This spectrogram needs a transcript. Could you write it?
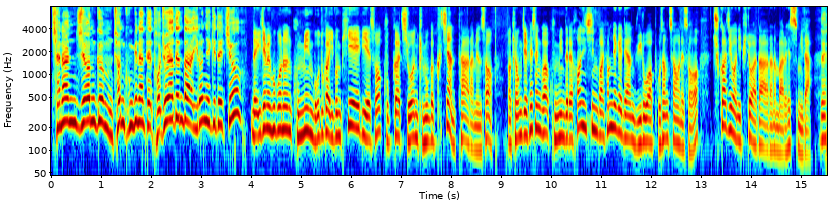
재난지원금 전 국민한테 더 줘야 된다 이런 얘기도 했죠? 네, 이재명 후보는 국민 모두가 입은 피해에 비해서 국가 지원 규모가 크지 않다라면서 어, 경제 회생과 국민들의 헌신과 협력에 대한 위로와 보상 차원에서 추가 지원이 필요하다라는 말을 했습니다. 네.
